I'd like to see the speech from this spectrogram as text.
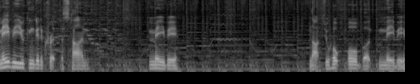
Maybe you can get a crit this time. Maybe. Not too hopeful, but maybe.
